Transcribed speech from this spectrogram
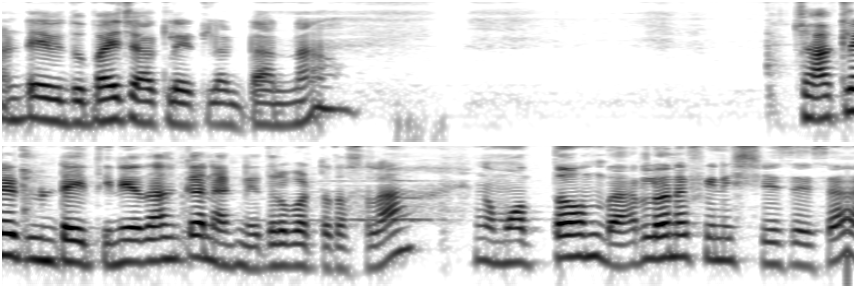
అంటే ఇవి దుబాయ్ చాక్లెట్లు అంట అన్న. చాక్లెట్లు ఉంటాయి తినేదాకా నాకు నిద్ర పట్టదు అసలు. ఇంకా మొత్తం దారిలోనే ఫినిష్ చేసేసా.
